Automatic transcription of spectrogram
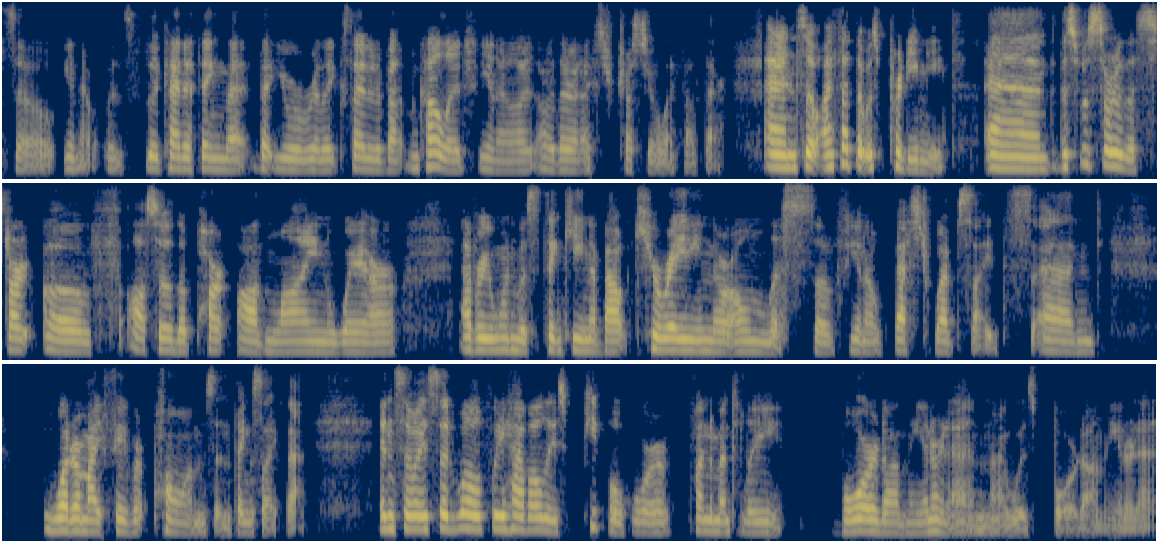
So, you know, it was the kind of thing that, that you were really excited about in college. You know, are there extraterrestrial life out there? And so I thought that was pretty neat. And this was sort of the start of also the part online where everyone was thinking about curating their own lists of, you know, best websites and what are my favorite poems and things like that. And so I said, well, if we have all these people who are fundamentally bored on the internet, and I was bored on the internet,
